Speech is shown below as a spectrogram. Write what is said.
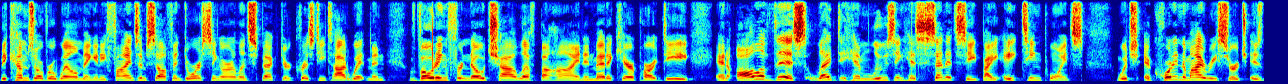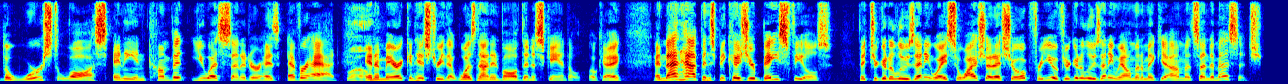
becomes overwhelming, and he finds himself endorsing Arlen Specter, Christy Todd Whitman, voting for No Child Left Behind and Medicare Part D. And all of this led to him losing his Senate seat by 18 points, which, according to my research, is the worst loss any incumbent U.S. Senator has ever had Wow. in American history that was not involved in a scandal. Okay? And that happens because your base feels that you're going to lose anyway. So why should I show up for you? If you're going to lose anyway, I'm going to make you. I'm going to send a message.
